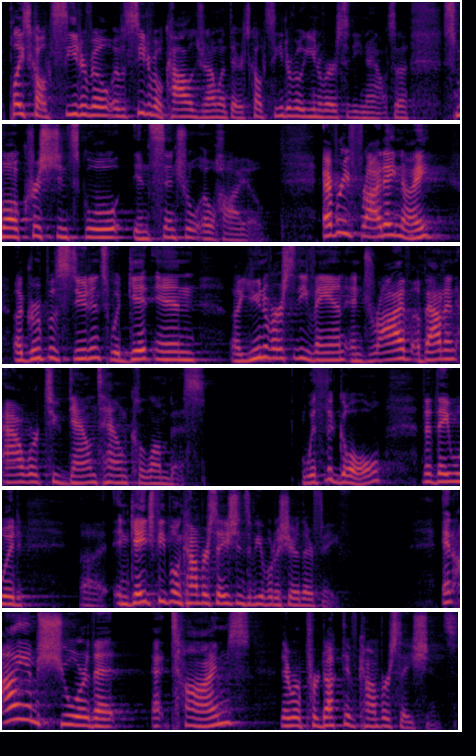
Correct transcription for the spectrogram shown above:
a place called Cedarville. It was Cedarville College when I went there. It's called Cedarville University now. It's a small Christian school in central Ohio. Every Friday night, a group of students would get in a university van and drive about an hour to downtown Columbus with the goal that they would uh, engage people in conversations and be able to share their faith. And I am sure that at times there were productive conversations.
